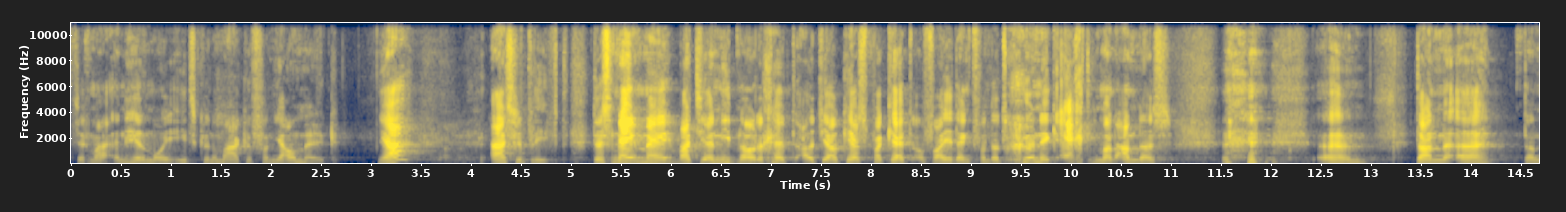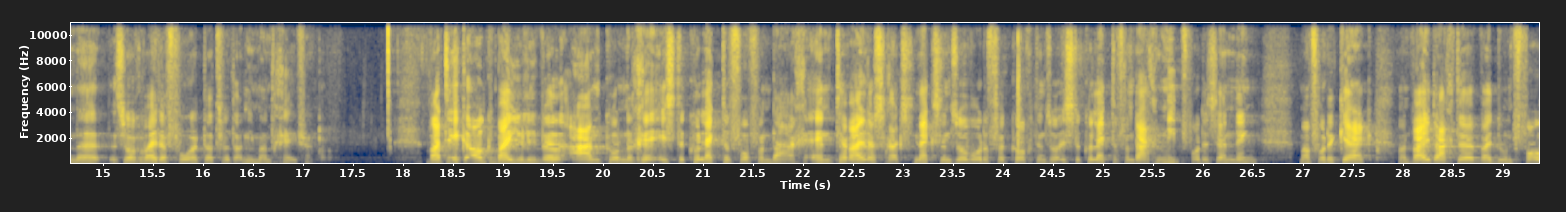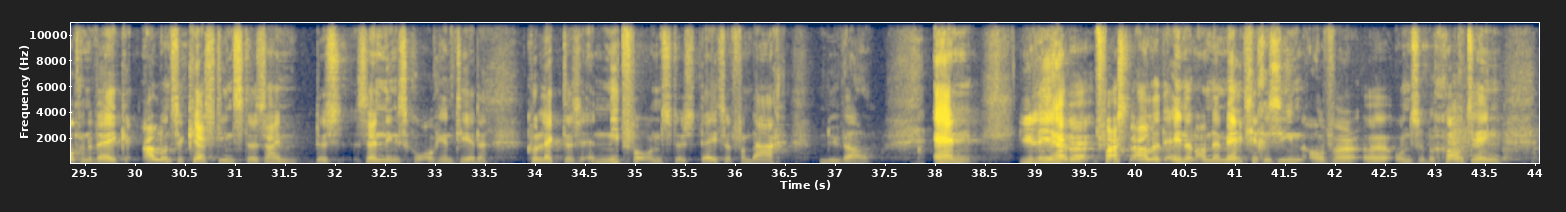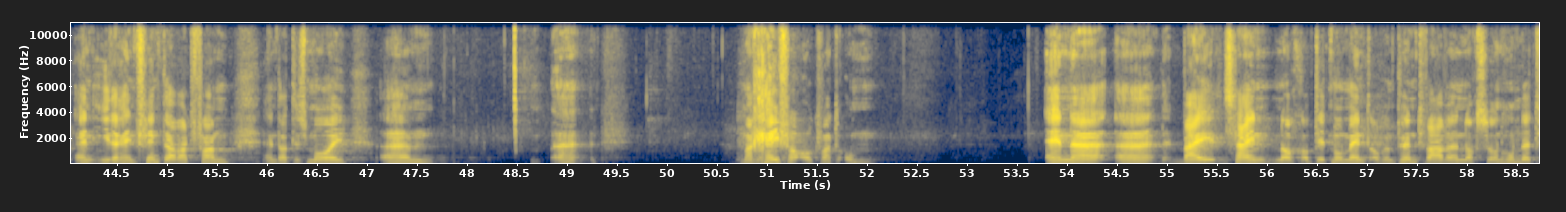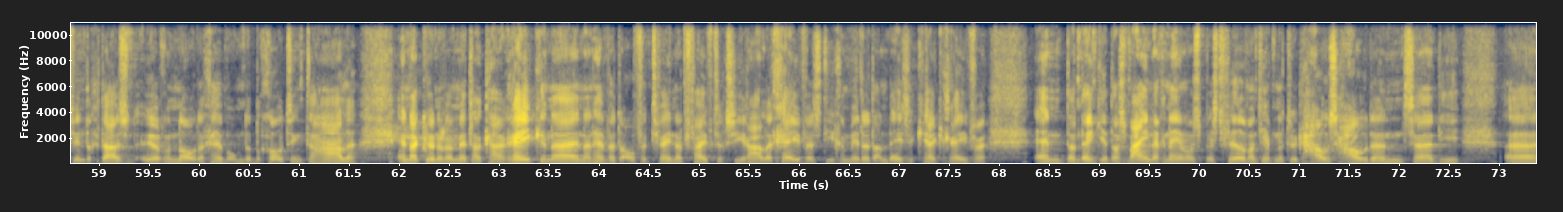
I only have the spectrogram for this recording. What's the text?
zeg maar een heel mooi iets kunnen maken van jouw meuk. Ja? Alsjeblieft. Dus neem mee wat je niet nodig hebt uit jouw kerstpakket of waar je denkt van dat gun ik echt iemand anders. um, dan uh, dan uh, zorgen wij ervoor dat we het aan iemand geven. Wat ik ook bij jullie wil aankondigen is de collecte voor vandaag. En terwijl er straks snacks en zo worden verkocht en zo is de collecte vandaag niet voor de zending, maar voor de kerk. Want wij dachten, wij doen volgende week, al onze kerstdiensten zijn dus zendingsgeoriënteerde collectors en niet voor ons. Dus deze vandaag nu wel. En jullie hebben vast al het een en ander mailtje gezien over uh, onze begroting. En iedereen vindt daar wat van en dat is mooi. Um, uh, maar geef er ook wat om. En uh, uh, wij zijn nog op dit moment op een punt waar we nog zo'n 120.000 euro nodig hebben om de begroting te halen. En dan kunnen we met elkaar rekenen. En dan hebben we het over 250 girale gevers die gemiddeld aan deze kerk geven. En dan denk je dat is weinig. Nee, dat is best veel, want je hebt natuurlijk huishoudens. Die, uh,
